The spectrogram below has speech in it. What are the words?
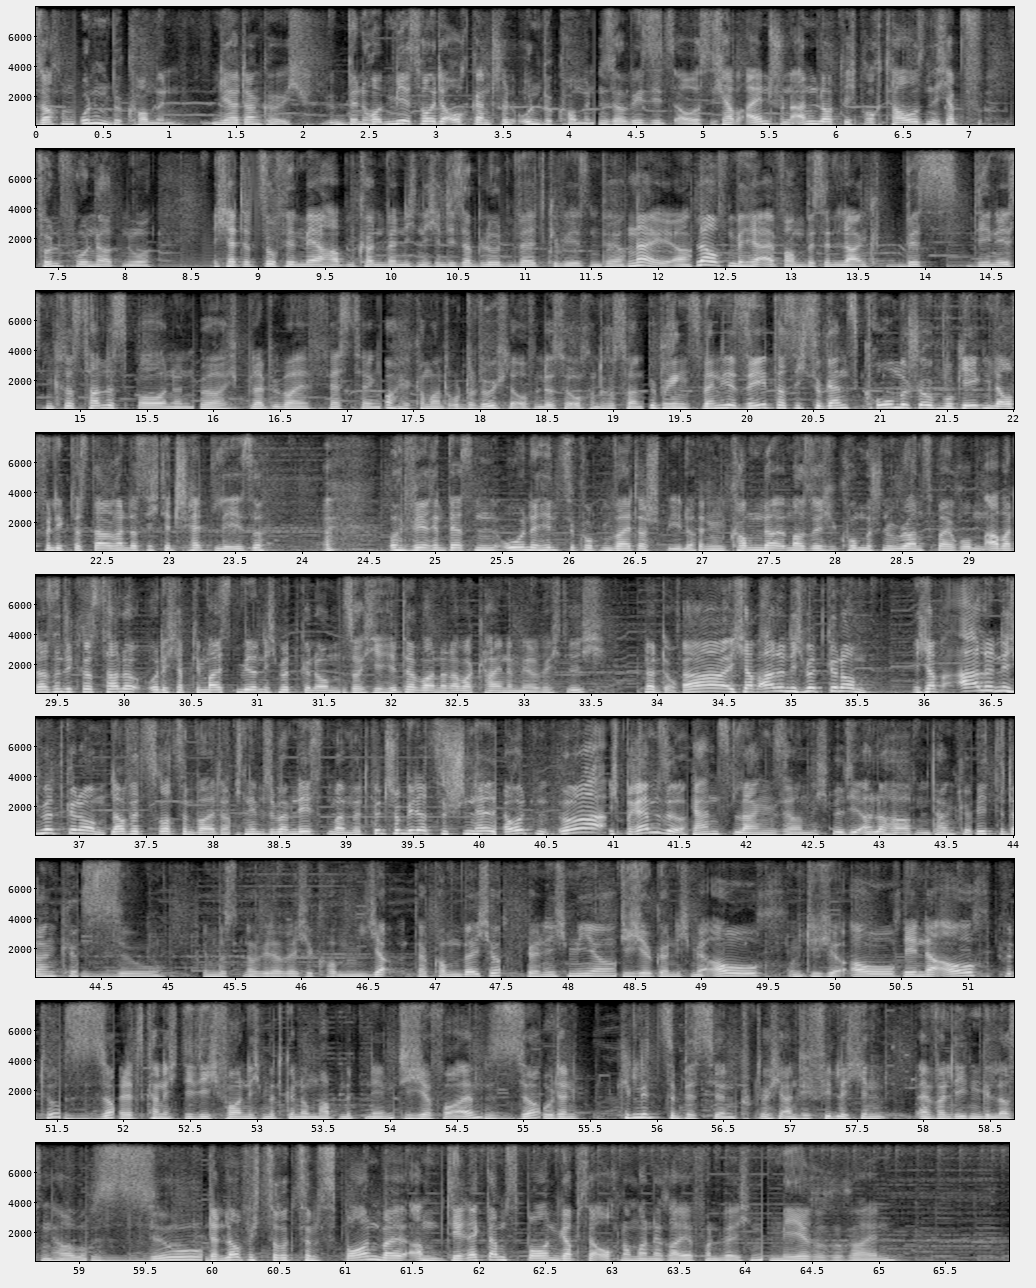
Sachen unbekommen. Ja, danke. Ich bin mir ist heute auch ganz schön unbekommen. So, wie sieht's aus? Ich habe einen schon unlocked, ich brauche 1000, ich habe 500 nur. Ich hätte jetzt so viel mehr haben können, wenn ich nicht in dieser blöden Welt gewesen wäre. Naja, laufen wir hier einfach ein bisschen lang, bis die nächsten Kristalle spawnen. Ja, ich bleib überall festhängen. Oh, hier kann man drunter durchlaufen, das ist ja auch interessant. Übrigens, wenn ihr seht, dass ich so ganz komisch irgendwo gegenlaufe, liegt das daran, dass ich den Chat lese und währenddessen ohne hinzugucken weiterspiele. Dann kommen da immer solche komischen Runs bei rum. Aber da sind die Kristalle und ich habe die meisten wieder nicht mitgenommen. Solche Hitter waren dann aber keine mehr, richtig? Na doch. Ah, ich habe alle nicht mitgenommen. Ich habe alle nicht mitgenommen. Lauf jetzt trotzdem weiter. Ich nehme sie beim nächsten Mal mit. Bin schon wieder zu schnell. Da unten. Oh, ich bremse. Ganz langsam. Ich will die alle haben. Danke. Bitte, danke. So. Hier müssten noch wieder welche kommen. Ja, da kommen welche. Gönne ich mir. Die hier gönne ich mir auch. Und die hier auch. Den da auch, bitte. So. Jetzt kann ich die, die ich vorhin nicht mitgenommen habe, mitnehmen. Die hier vor allem. So. Oh, dann glitze bisschen. Guckt euch an, wie viele ich hier einfach liegen gelassen habe. So. Dann laufe ich zurück zum Spawn, weil am, direkt am Spawn gab es ja auch nochmal eine Reihe von welchen. Mehrere Reihen.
